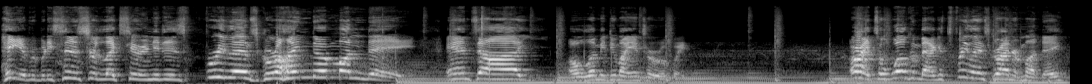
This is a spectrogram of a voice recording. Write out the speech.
Hey everybody, Sinister Lex here, and it is Freelance Grinder Monday! And, uh, oh, let me do my intro real quick. Alright, so welcome back, it's Freelance Grinder Monday,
